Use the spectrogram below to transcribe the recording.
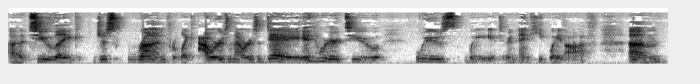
uh, to like just run for like hours and hours a day in order to lose weight and, and keep weight off. Um,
